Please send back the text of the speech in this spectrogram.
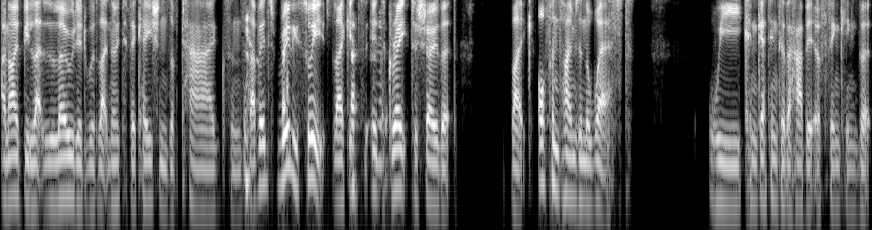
and I'd be like loaded with like notifications of tags and stuff. It's really sweet. Like it's it's great to show that, like oftentimes in the West, we can get into the habit of thinking that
